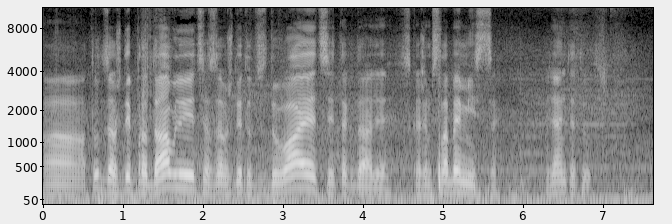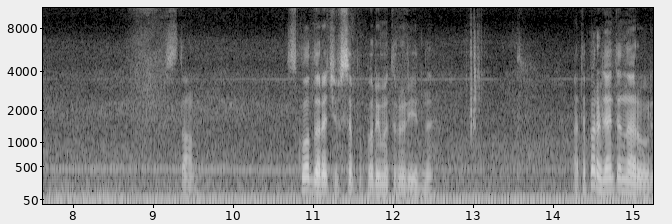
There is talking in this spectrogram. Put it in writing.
А, тут завжди продавлюється, завжди тут здувається і так далі. Скажімо, слабе місце. Гляньте тут. Стан. Скло, до речі, все по периметру рідне. А тепер гляньте на руль.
